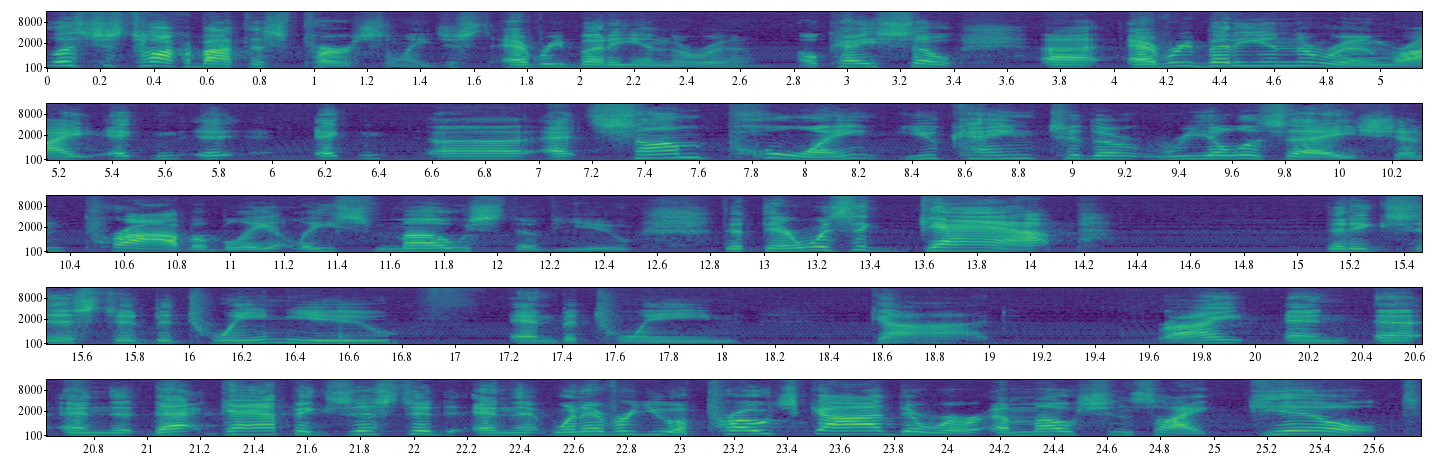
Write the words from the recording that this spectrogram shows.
let's just talk about this personally, just everybody in the room. Okay, so uh, everybody in the room, right? uh, at some point, you came to the realization, probably, at least most of you, that there was a gap that existed between you and between God, right? And uh, and that that gap existed, and that whenever you approach God, there were emotions like guilt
